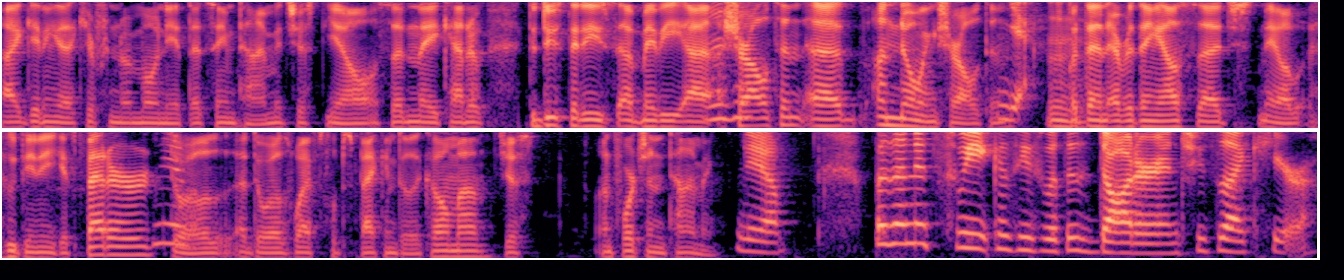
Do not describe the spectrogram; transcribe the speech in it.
uh, getting a cure for pneumonia at that same time. It's just you know all of a sudden they kind of deduce that he's uh, maybe uh, a charlatan, uh, unknowing charlatan. Mm-hmm. Yeah. But then everything else, uh, just you know, Houdini gets better. Yeah. Doyle, uh, Doyle's wife slips back into the coma. Just unfortunate timing. Yeah. But then it's sweet because he's with his daughter and she's like, Here,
